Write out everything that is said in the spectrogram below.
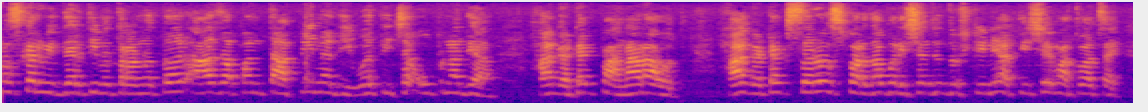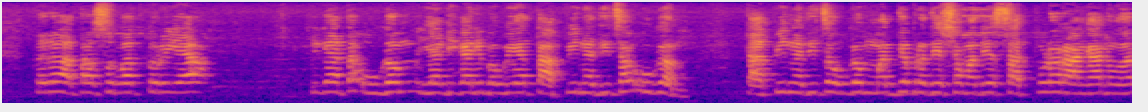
नमस्कार विद्यार्थी मित्रांनो तर आज आपण तापी नदी व तिच्या उपनद्या हा घटक पाहणार आहोत. हा घटक सर्व स्पर्धा परीक्षेच्या दृष्टीने अतिशय महत्त्वाचा आहे. तर आता सुरुवात करूया. ठीक आहे आता उगम या ठिकाणी बघूया. तापी नदीचा उगम. तापी नदीचा उगम मध्य प्रदेशामध्ये सातपुडा रांगांवर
